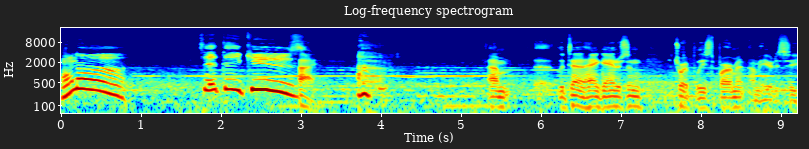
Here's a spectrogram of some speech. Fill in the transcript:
Ana! ST200! Hi. I'm uh, Lieutenant Hank Anderson, Detroit Police Department. I'm here to see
